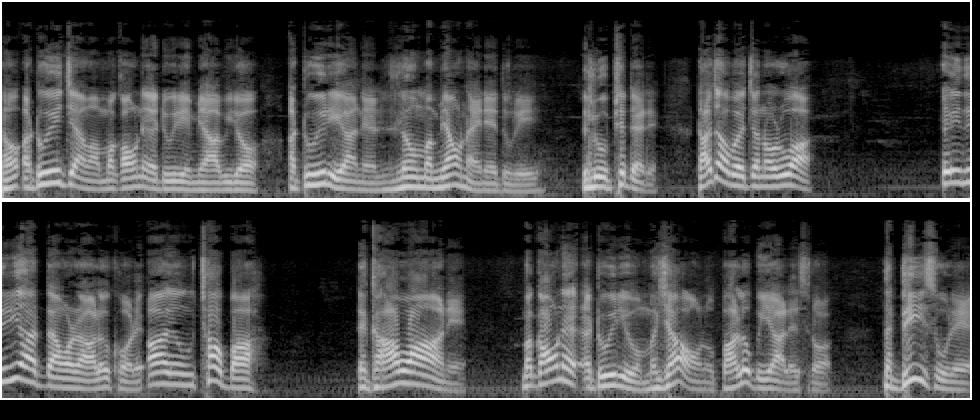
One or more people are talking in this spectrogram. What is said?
နော်အတွေးကြံမှာမကောင်းတဲ့အတွေးတွေများပြီးတော့အတွေးတွေကလည်းလွန်မမြောက်နိုင်တဲ့သူတွေဒီလိုဖြစ်တတ်တယ်။ဒါကြောင့်ပဲကျွန်တော်တို့က အိန္ဒိယတံဝရာလို့ခေါ်တယ်အာယုံ6ပါးတကားဝါနဲ့မကောင်းတဲ့အတွေးတွေကိုမရောက်အောင်လို့ဘာလုပ်ပေးရလဲဆိုတော့တတိဆိုတဲ့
